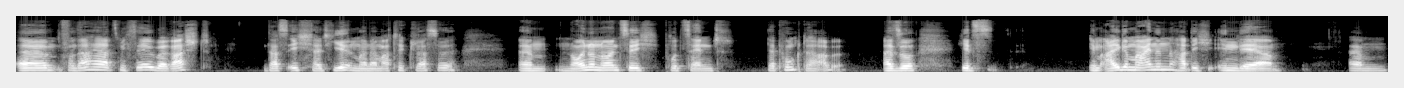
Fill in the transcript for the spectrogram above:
Ähm, von daher hat es mich sehr überrascht, dass ich halt hier in meiner Mathe-Klasse ähm, 99% der Punkte habe. Also jetzt im Allgemeinen hatte ich in der, ähm,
